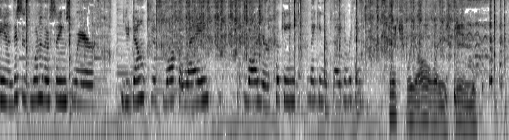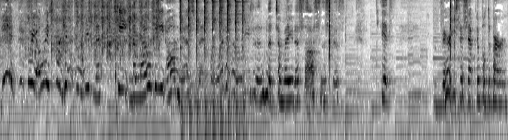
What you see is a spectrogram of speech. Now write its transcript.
And this is one of those things where you don't just walk away while you're cooking, making your plate and everything. Which we always do. we always forget to leave the heat, the low heat on this, but for whatever reason, reason the tomato sauce is just, it's very susceptible to burn.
